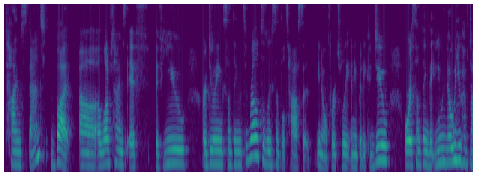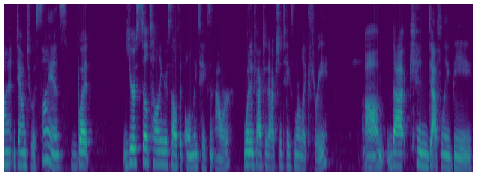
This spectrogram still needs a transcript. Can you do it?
time spent, but uh, a lot of times if if you are doing something that's a relatively simple task that you know virtually anybody could do, or it's something that you know you have done down to a science, but you're still telling yourself it only takes an hour, when in fact it actually takes more like three, um, that can definitely be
